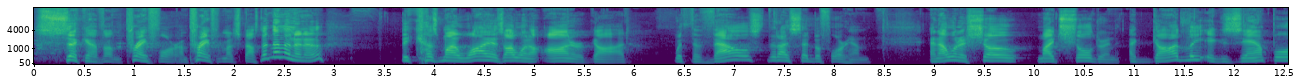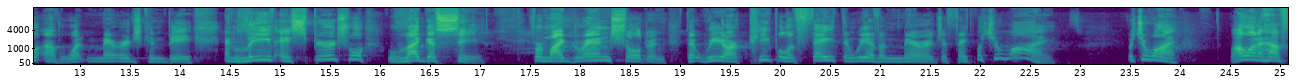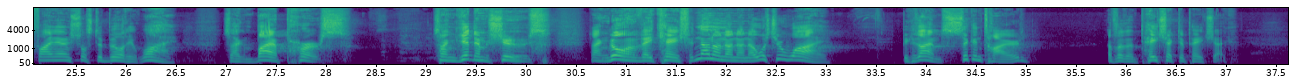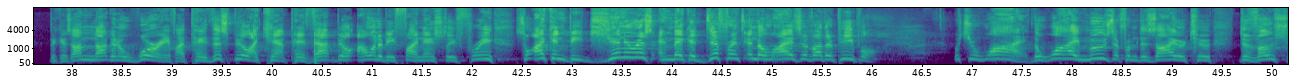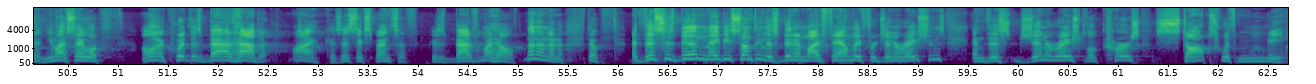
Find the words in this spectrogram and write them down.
Sick of him. Pray for him. Pray for my spouse. No, no, no, no, no. Because my why is I want to honor God with the vows that I said before him. And I want to show my children a godly example of what marriage can be and leave a spiritual legacy for my grandchildren that we are people of faith and we have a marriage of faith. What's your why? What's your why? Well, I want to have financial stability. Why? So I can buy a purse, so I can get them shoes, so I can go on vacation. No, no, no, no, no. What's your why? Because I am sick and tired of living paycheck to paycheck. Because I'm not gonna worry if I pay this bill, I can't pay that bill. I wanna be financially free so I can be generous and make a difference in the lives of other people. What's your why? The why moves it from desire to devotion. You might say, Well, I wanna quit this bad habit. Why? Because it's expensive, because it's bad for my health. No, no, no, no. No. Uh, this has been maybe something that's been in my family for generations, and this generational curse stops with me.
